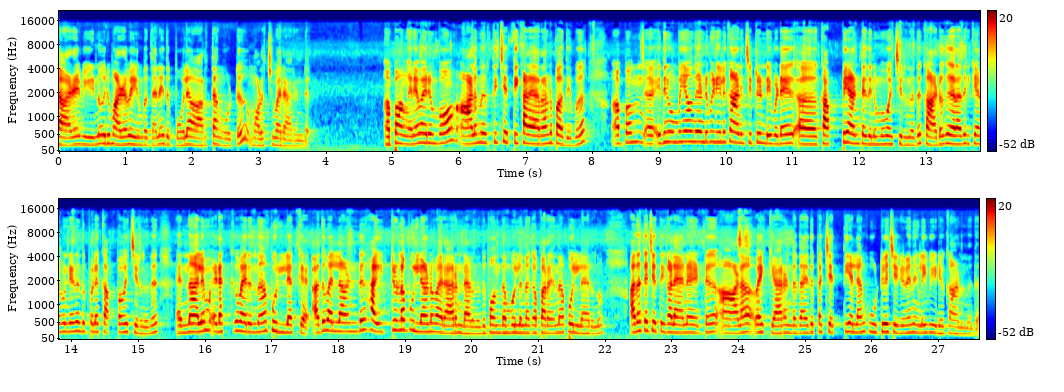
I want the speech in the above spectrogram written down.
താഴെ വീണ് ഒരു മഴ പെയ്യുമ്പോൾ തന്നെ ഇതുപോലെ ആർത്ത് അങ്ങോട്ട് മുളച്ചു വരാറുണ്ട്. അപ്പോൾ അങ്ങനെ വരുമ്പോൾ ആളെ നിർത്തി ചെത്തി കളയാറാണ് പതിവ്. അപ്പം ഇതിനു മുമ്പ് ഞാൻ ഒന്ന് രണ്ട് വീഡിയോയിൽ കാണിച്ചിട്ടുണ്ട്. ഇവിടെ കപ്പയാണ് ഇതിനു മുമ്പ് വെച്ചിരുന്നത്. കാട് കയറാതിരിക്കാൻ വേണ്ടിയാണ് ഇതുപോലെ കപ്പ വെച്ചിരുന്നത്. എന്നാലും ഇടയ്ക്ക് വരുന്ന പുല്ലൊക്കെ അത് വല്ലാണ്ട് ഹൈറ്റുള്ള പുല്ലാണ് വരാറുണ്ടായിരുന്നത്. പൊന്തം പുല്ലെന്നൊക്കെ പറയുന്ന പുല്ലായിരുന്നു. അതൊക്കെ ചെത്തി കളയാനായിട്ട് ആളെ വയ്ക്കാറുണ്ട്. അതായത് ഇപ്പോൾ ചെത്തിയെല്ലാം കൂട്ടി വെച്ചിരിക്കണേ നിങ്ങൾ ഈ വീഡിയോ കാണുന്നത്.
